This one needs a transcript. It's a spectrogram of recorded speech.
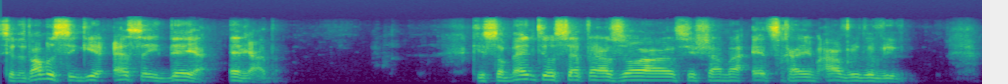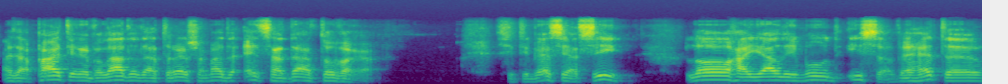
se nós vamos seguir essa ideia errada, que somente o Sefer Azor se chama Etz Chaim, árvore de vida, mas a parte revelada da Torá é chamada Etz Hadat Tovara. Se tivesse assim, lo haya limud isa veheter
